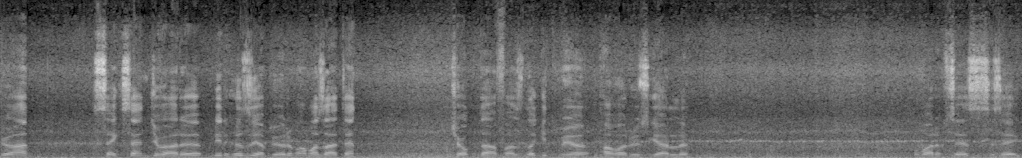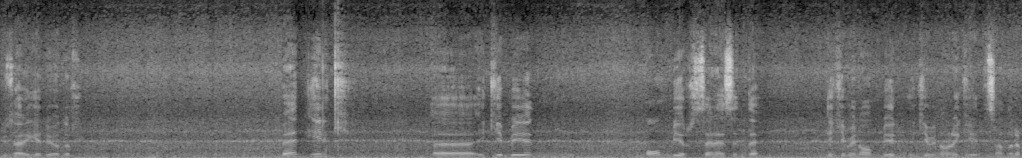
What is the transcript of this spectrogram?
Şu an 80 civarı bir hız yapıyorum ama zaten çok daha fazla gitmiyor. Hava rüzgarlı. Umarım ses size güzel geliyordur. Ben ilk e, 2011 senesinde 2011 2012 sanırım.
